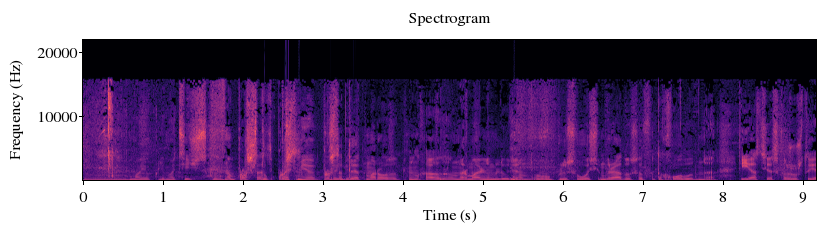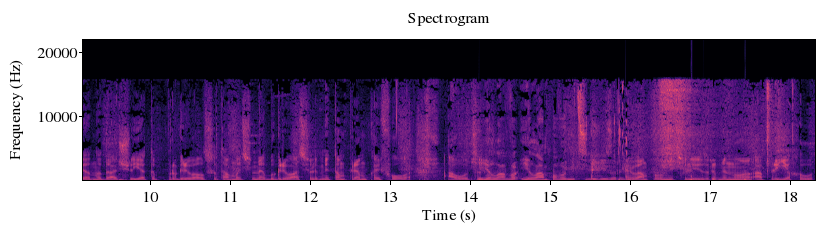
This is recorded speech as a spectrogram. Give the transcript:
в мою климатическую Ну, просто, штуку. просто, Поэтому я просто ты выбил. отморозок, Мюнхгаузен. Нормальным людям в плюс 8 градусов это холодно. И я тебе скажу, что я на даче, я-то прогревался там этими обогревателями, там прям кайфово. А вот И, лав- и ламповыми телевизорами. и ламповыми телевизорами. Ну, а приехал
